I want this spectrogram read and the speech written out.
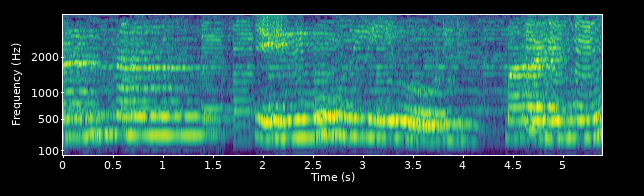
കണ്ണ എങ്ങൂ നീ ഓടി മറഞ്ഞു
